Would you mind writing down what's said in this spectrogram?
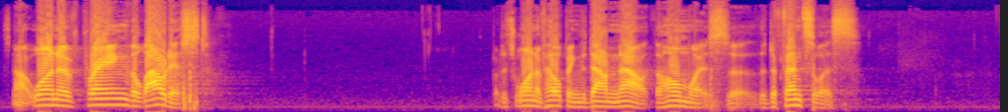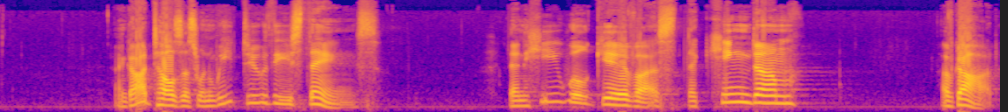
It's not one of praying the loudest, but it's one of helping the down and out, the homeless, uh, the defenseless. And God tells us when we do these things, then He will give us the kingdom of God,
